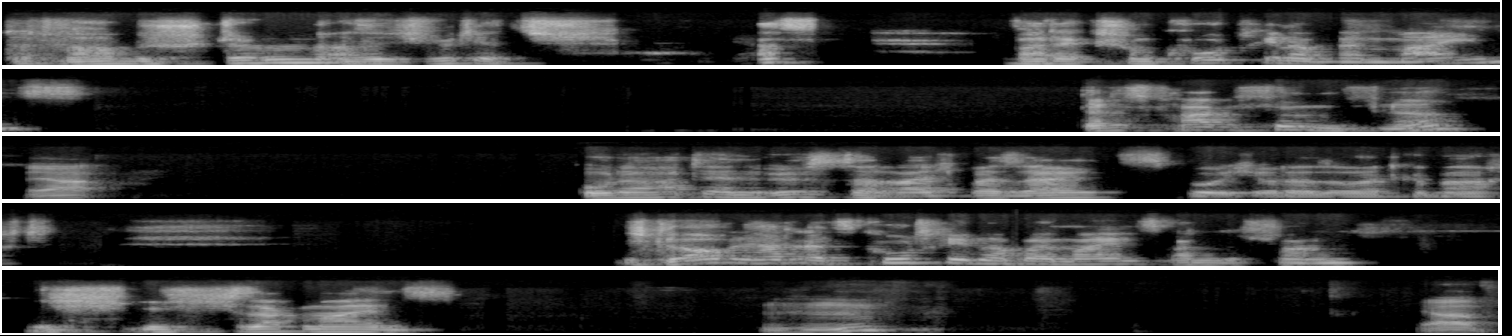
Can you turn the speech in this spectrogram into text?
Das war bestimmt, also ich würde jetzt erst, war der schon Co-Trainer bei Mainz? Das ist Frage 5, ne? Ja, Oder hat er in Österreich bei Salzburg oder sowas gemacht? Ich glaube, der hat als Co-Trainer bei Mainz angefangen. Ich, ich sag Mainz. Mhm. ja,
